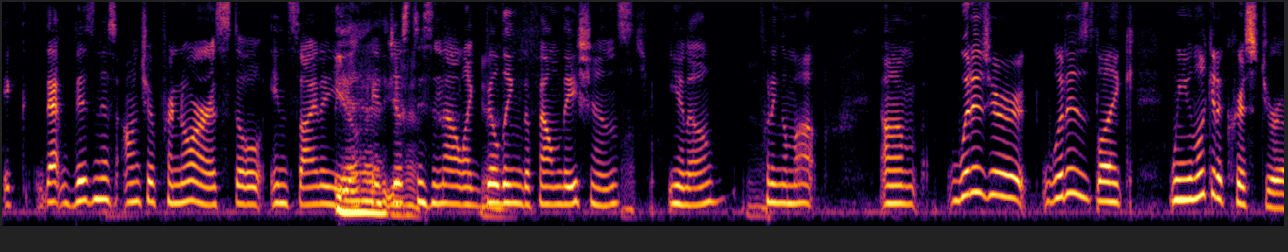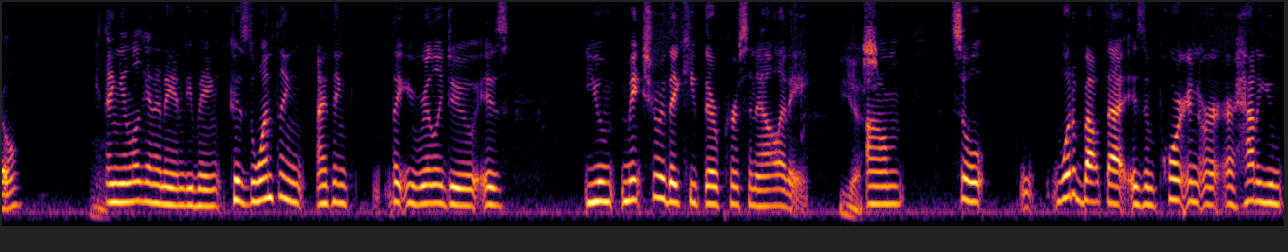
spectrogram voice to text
it, that business entrepreneur is still inside of you. Yeah, it just yeah. is now like Yeah. building the foundations. Right. You know, putting them up. Um, what is your what is like when you look at a Chris Drew Hmm. and you look at an Andy Byng? Because the one thing I think that you really do is you make sure they keep their personality. Yes. Um, so, what about that is important, or, or how do you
